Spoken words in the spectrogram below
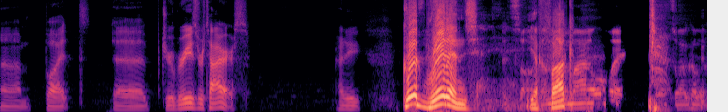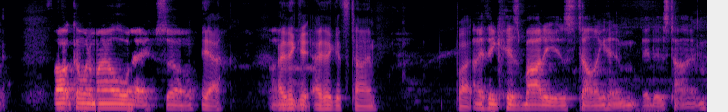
um, but uh, Drew Brees retires. How do you? Good riddance. It's saw You coming fuck. a mile away. Saw it. Saw it coming a mile away. So Yeah, I think uh, it, I think it's time, but I think his body is telling him it is time.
